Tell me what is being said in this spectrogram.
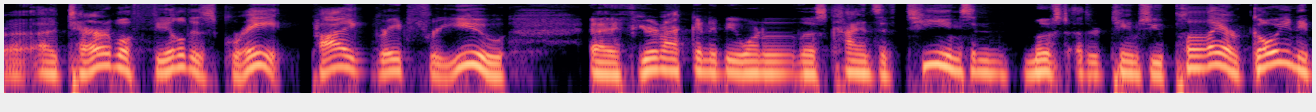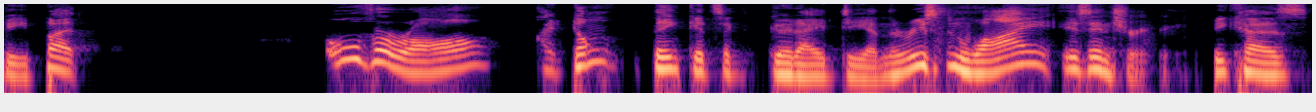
a, terrible field is great. Probably great for you uh, if you're not going to be one of those kinds of teams, and most other teams you play are going to be. But overall, I don't think it's a good idea. And the reason why is injury, because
